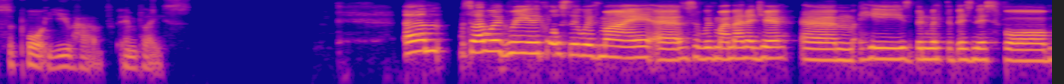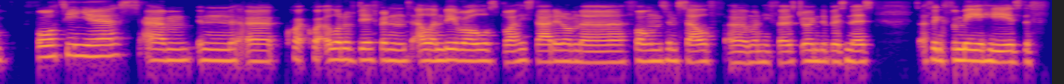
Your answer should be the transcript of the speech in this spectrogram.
support you have in place um, so I work really closely with my uh, so with my manager. Um, he's been with the business for 14 years um, in uh, quite quite a lot of different L and D roles, but he started on the phones himself uh, when he first joined the business. So I think for me, he is the f-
